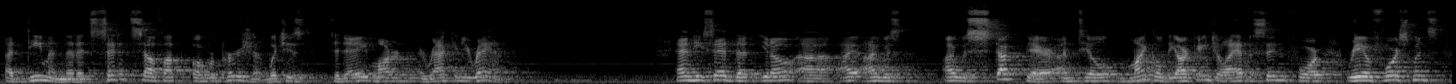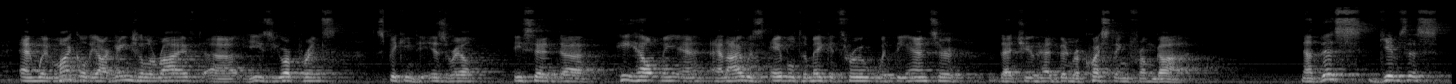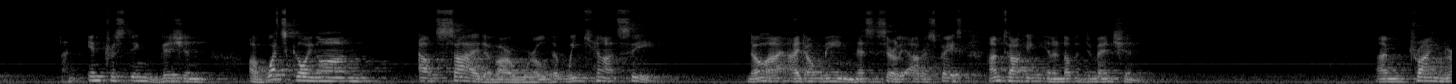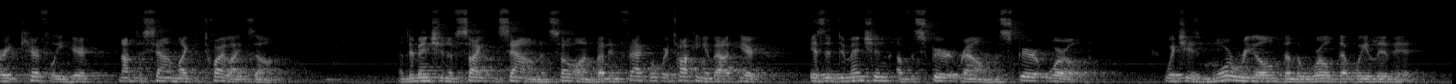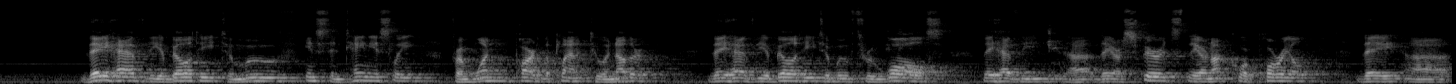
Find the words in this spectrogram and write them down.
a demon that had set itself up over Persia, which is today modern Iraq and Iran. And he said that, you know, uh, I, I, was, I was stuck there until Michael the archangel, I had to send for reinforcements. And when Michael the archangel arrived, uh, he's your prince, speaking to Israel, he said, uh, he helped me and, and I was able to make it through with the answer that you had been requesting from God. Now, this gives us an interesting vision of what's going on outside of our world that we cannot see. No, I, I don't mean necessarily outer space. I'm talking in another dimension. I'm trying very carefully here not to sound like the Twilight Zone, a dimension of sight and sound and so on. But in fact, what we're talking about here is a dimension of the spirit realm, the spirit world, which is more real than the world that we live in. They have the ability to move instantaneously from one part of the planet to another they have the ability to move through walls. They have the, uh, they are spirits. They are not corporeal. They, uh,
